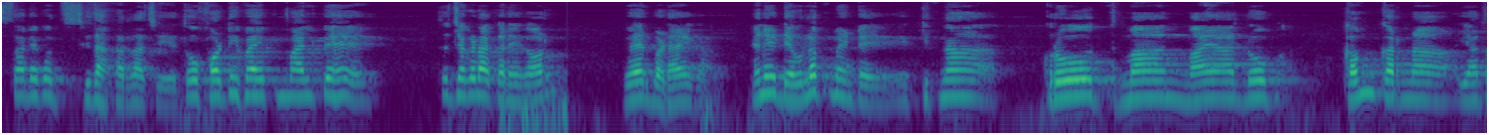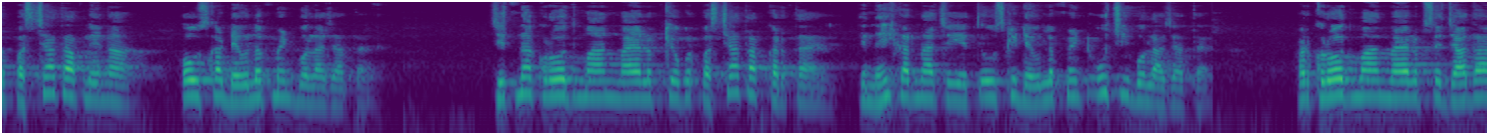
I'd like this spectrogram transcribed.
सारे को सीधा करना चाहिए। तो फोर्टी फाइव माइल पे है तो झगड़ा करेगा और वैर बढ़ाएगा। यानी डेवलपमेंट है, कितना क्रोध, मान, माया, लोभ कम करना या तो पश्चाताप लेना, वो उसका डेवलपमेंट बोला जाता है। जितना क्रोध, मान, माया लोभ के ऊपर पश्चाताप करता है, ये नहीं करना चाहिए तो उसकी डेवलपमेंट ऊँची बोला जाता है। और क्रोध, मान, माया लोभ से ज़्यादा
